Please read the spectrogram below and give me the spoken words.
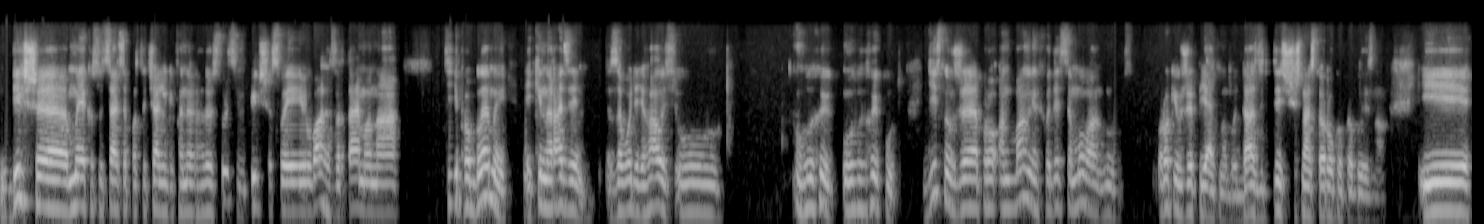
Більше ми, як асоціація постачальників енергоресурсів, більше своєї уваги звертаємо на ті проблеми, які наразі заводять галузь у, у глухий у глухий кут. Дійсно, вже про анбанлінг ведеться мова ну, років вже 5, мабуть, да, з 2016 року приблизно. І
